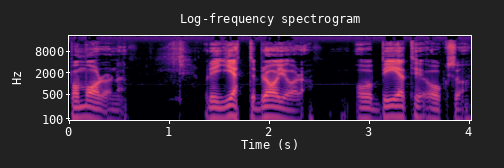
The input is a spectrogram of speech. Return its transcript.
på morgonen. Och det är jättebra att göra. Och be till också.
